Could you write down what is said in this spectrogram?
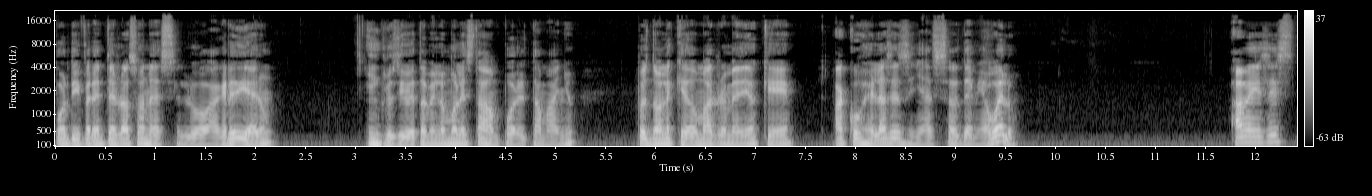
por diferentes razones lo agredieron, inclusive también lo molestaban por el tamaño, pues no le quedó más remedio que acoger las enseñanzas de mi abuelo. A veces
